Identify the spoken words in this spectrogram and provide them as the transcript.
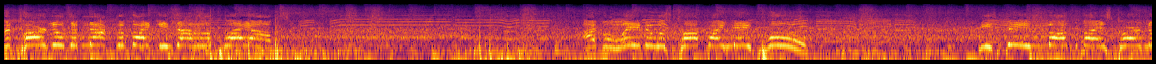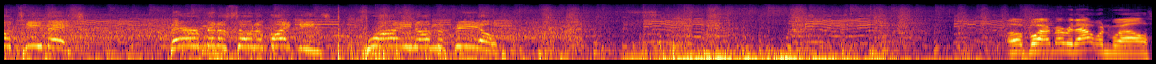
The Cardinals have knocked the Vikings out of the playoffs. I believe it was caught by Nate Poole. He's being mocked by his Cardinal teammates. There are Minnesota Vikings crying on the field. Oh boy, I remember that one well.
